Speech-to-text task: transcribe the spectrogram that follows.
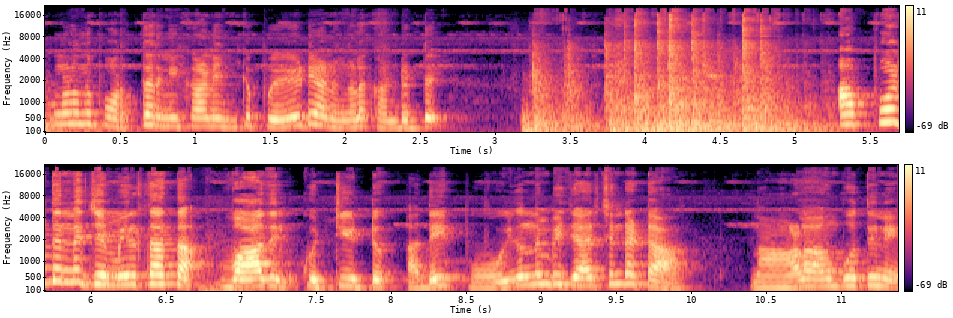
നിങ്ങളൊന്ന് പുറത്തിറങ്ങിക്കാണെ. എനിക്ക് പേടിയാണ് നിങ്ങളെ കണ്ടിട്ട്. അപ്പോൾ തന്നെ ജമീൽ താത്ത വാതിൽ കുറ്റിയിട്ടു. അതേ പോയതൊന്നും വിചാരിച്ചിട്ടാ നാളെ ആകുമ്പോത്തിന്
